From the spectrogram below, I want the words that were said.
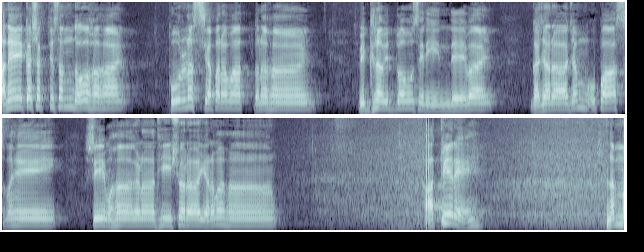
ಅನೇಕ ಶಕ್ತಿ ಸಂದೋಹ. ಪೂರ್ಣಸ್ಯ ಪರಮಾತ್ಮನಃ. ವಿಘ್ನ ವಿದ್ವಂಸಿನೀಂ ದೇವ ಗಜರಾಜಂ ಉಪಾಸ್ಮಹೇ. ಶ್ರೀ ಮಹಾಗಣಾಧೀಶ್ವರಾಯ ನಮಃ. ಆತ್ಮೀಯರೇ ನಮ್ಮ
